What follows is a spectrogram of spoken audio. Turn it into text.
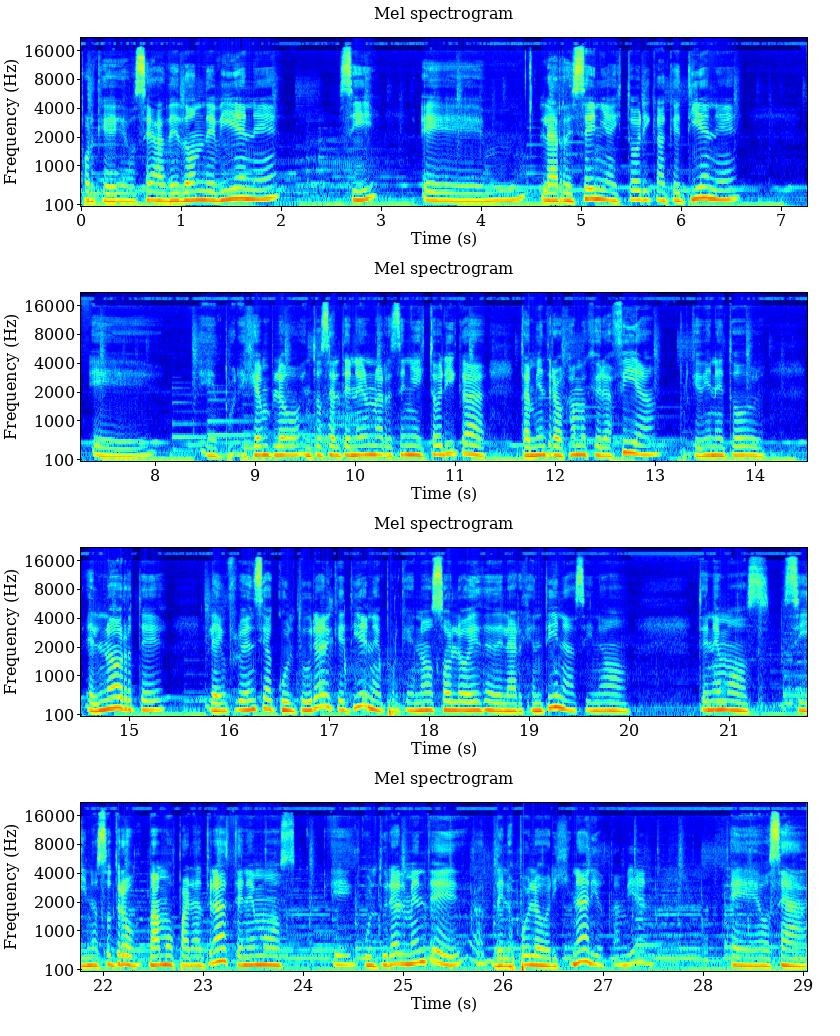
porque, o sea, de dónde viene, ¿sí? Eh, la reseña histórica que tiene. eh, por ejemplo, entonces al tener una reseña histórica, también trabajamos geografía, porque viene todo el norte, la influencia cultural que tiene, porque no solo es desde la Argentina, sino tenemos, si nosotros vamos para atrás, tenemos eh, culturalmente de los pueblos originarios también. Eh, o sea,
